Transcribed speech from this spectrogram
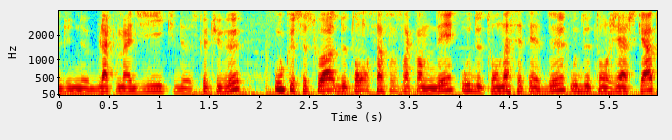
d'une Blackmagic, de ce que tu veux, ou que ce soit de ton 550D, ou de ton A7S2, ou de ton GH4.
